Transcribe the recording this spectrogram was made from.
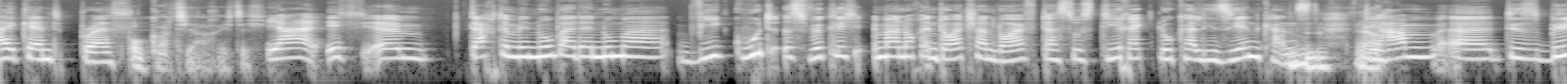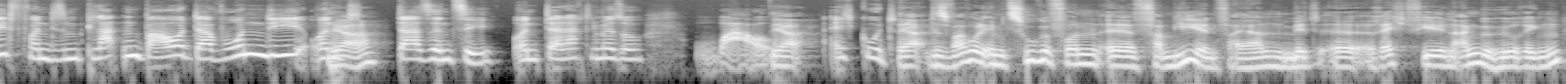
I can't breath. Oh Gott, ja, richtig. Ja, ich ähm, dachte mir nur bei der Nummer, wie gut es wirklich immer noch in Deutschland läuft, dass du es direkt lokalisieren kannst. Mhm, ja. Die haben äh, dieses Bild von diesem Plattenbau, da wohnen die und Ja. da sind sie. Und da dachte ich mir so, wow, Ja. echt gut. Ja, das war wohl im Zuge von äh, Familienfeiern mit äh, recht vielen Angehörigen.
